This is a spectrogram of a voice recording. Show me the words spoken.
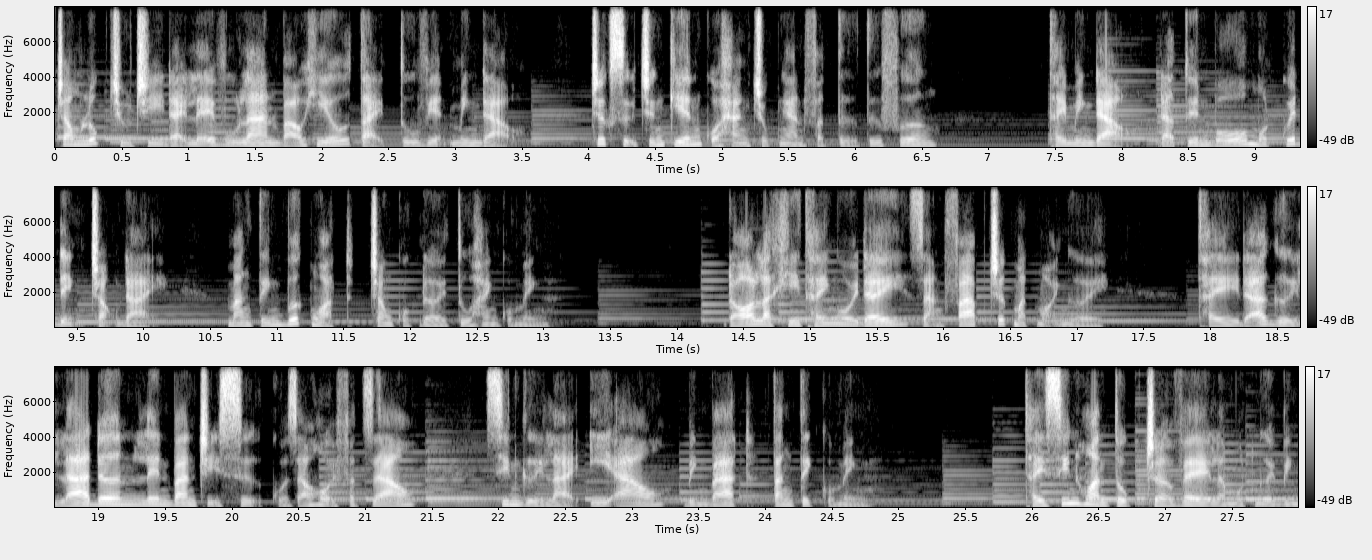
trong lúc chủ trì đại lễ Vu Lan báo hiếu tại tu viện Minh Đạo, trước sự chứng kiến của hàng chục ngàn Phật tử tứ phương, Thầy Minh Đạo đã tuyên bố một quyết định trọng đại, mang tính bước ngoặt trong cuộc đời tu hành của mình. Đó là khi thầy ngồi đây giảng pháp trước mặt mọi người, thầy đã gửi lá đơn lên ban trị sự của giáo hội Phật giáo, xin gửi lại y áo, bình bát, tăng tịch của mình. Thầy xin hoàn tục trở về là một người bình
